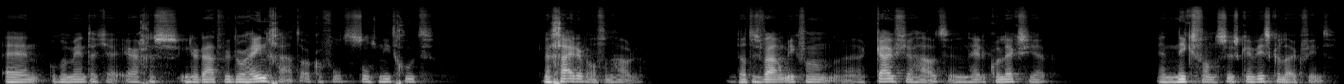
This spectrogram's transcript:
En op het moment dat je ergens inderdaad weer doorheen gaat, ook al voelt het soms niet goed, dan ga je er wel van houden. Dat is waarom ik van uh, Kuifje houd en een hele collectie heb. En niks van Suske en Wiske leuk vind.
